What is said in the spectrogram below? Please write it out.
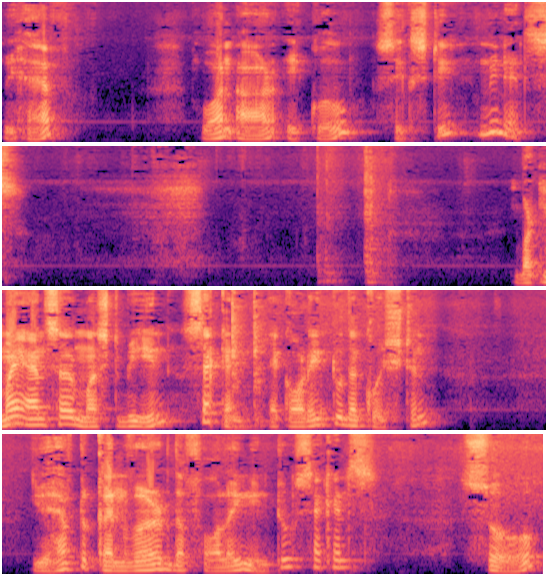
we have 1 hour equal 60 minutes. But my answer must be in second. According to the question, you have to convert the following into seconds. So,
